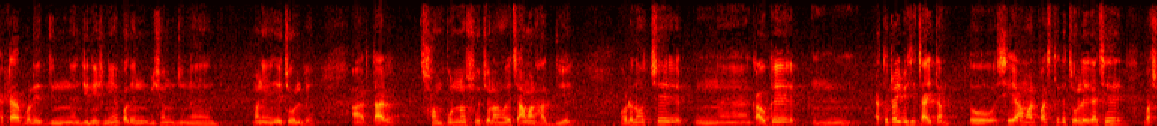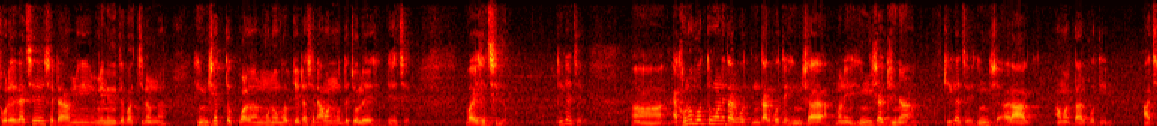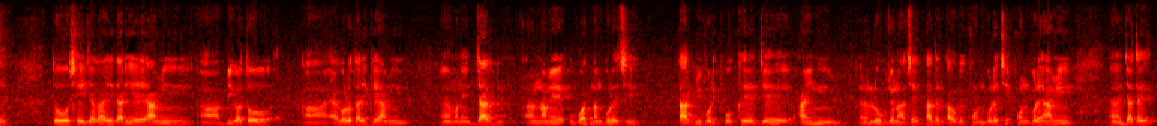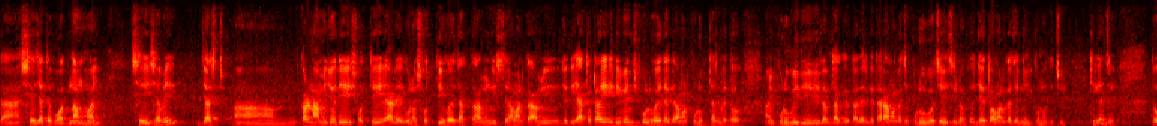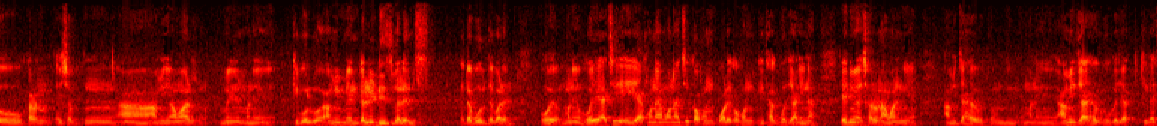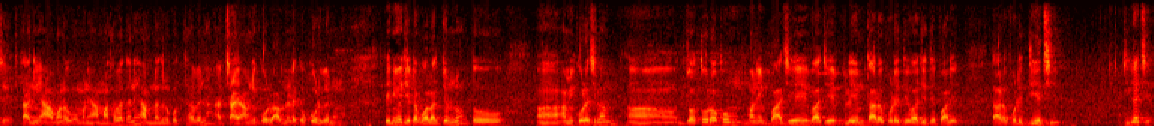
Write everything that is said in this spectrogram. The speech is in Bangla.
একটা বলে জিনিস নিয়ে কদিন ভীষণ মানে এ চলবে। আর তার সম্পূর্ণ সূচনা হয়েছে আমার হাত দিয়েই। ঘটনা হচ্ছে কাউকে এতটাই বেশি চাইতাম, তো সে আমার পাশ থেকে চলে গেছে বা সরে গেছে সেটা আমি মেনে নিতে পারছিলাম না। হিংসাত্মক মনোভাব যেটা, সেটা আমার মধ্যে চলে এসেছে বা এসেছিল। ঠিক আছে? এখনও বর্তমানে তার তার প্রতি হিংসা মানে হিংসা ঘৃণা ঠিক আছে? হিংসা, রাগ আমার তার প্রতি আছে। তো সেই জায়গায় দাঁড়িয়ে আমি বিগত এগারো তারিখে আমি মানে যার নামে বদনাম করেছি, তার বিপরীত পক্ষে যে আইনি লোকজন আছে, তাদের কাউকে ফোন করেছি। ফোন করে আমি যাতে সে যাতে বদনাম হয়, সেই হিসাবেই জাস্ট কারণ আমি যদি সত্যি আর এগুলো সত্যি হয়ে থাকতো, আমি নিশ্চয়ই আমার আমি যদি এতটাই রিভেঞ্জফুল হয়ে থাকে, আমার প্রুফ থাকলে তো আমি প্রুফই দিয়ে দিতাম তাকে, তাদেরকে। তারা আমার কাছে প্রুফও চেয়েছিল তো যেহেতু আমার কাছে নেই কোনো কিছুই, ঠিক আছে? তো কারণ এসব আমি আমার মানে কি বলব, আমি মেন্টালি ডিসব্যালেন্স এটা বলতে পারেন। হয়ে মানে হয়ে আছি, এই এখন এমন আছি, কখন, পরে কখন কী থাকব জানি না। এনিওয়ে ছাড়ুন, আমার নিয়ে। আমি যাই হোক মানে আমি যাই হোক হোকে যাক, ঠিক আছে? তা নিয়ে আমারও মানে মাথা ব্যথা নেই, আপনাদেরও করতে হবে না, আর চাই আপনি কর, আপনারা কেউ করবেনও না। এনিওয়ে যেটা বলার জন্য, তো আমি করেছিলাম যত রকম মানে বাজে বাজে ব্লেম তার উপরে দেওয়া যেতে পারে, তার উপরে দিয়েছি, ঠিক আছে?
